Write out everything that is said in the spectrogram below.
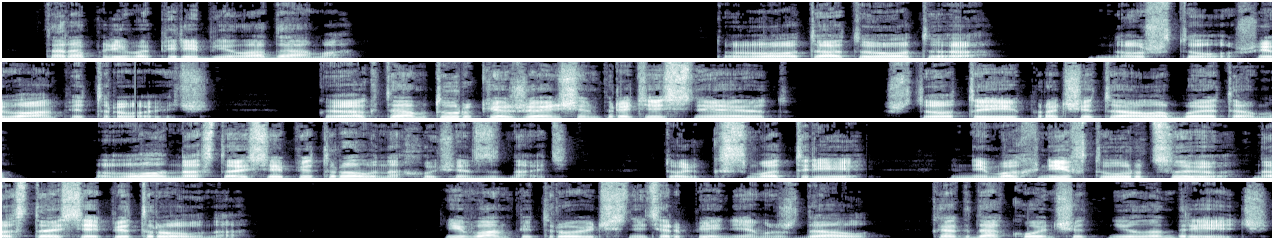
— торопливо перебила дама. «То-то, то-то. Ну что ж, Иван Петрович, как там турки женщин притесняют? Что ты прочитал об этом? Вон, Настасья Петровна хочет знать. Только смотри, «Не махни в Турцию, Настасья Петровна!» Иван Петрович с нетерпением ждал, когда кончит Нил Андреевич,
